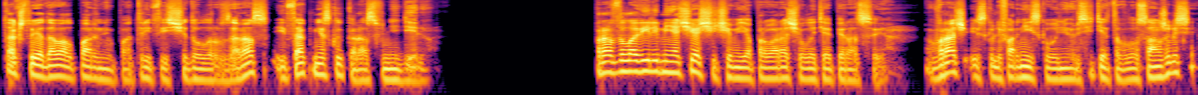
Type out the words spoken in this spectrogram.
так что я давал парню по 3000 долларов за раз и так несколько раз в неделю. Правда, ловили меня чаще, чем я проворачивал эти операции. Врач из Калифорнийского университета в Лос-Анджелесе,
